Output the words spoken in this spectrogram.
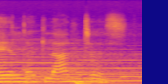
Hail Atlantis!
